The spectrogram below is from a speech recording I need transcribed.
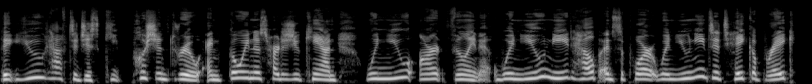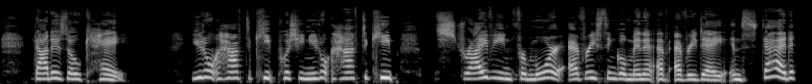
that you have to just keep pushing through and going as hard as you can when you aren't feeling it. When you need help and support, when you need to take a break, that is okay. You don't have to keep pushing. You don't have to keep striving for more every single minute of every day. Instead,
